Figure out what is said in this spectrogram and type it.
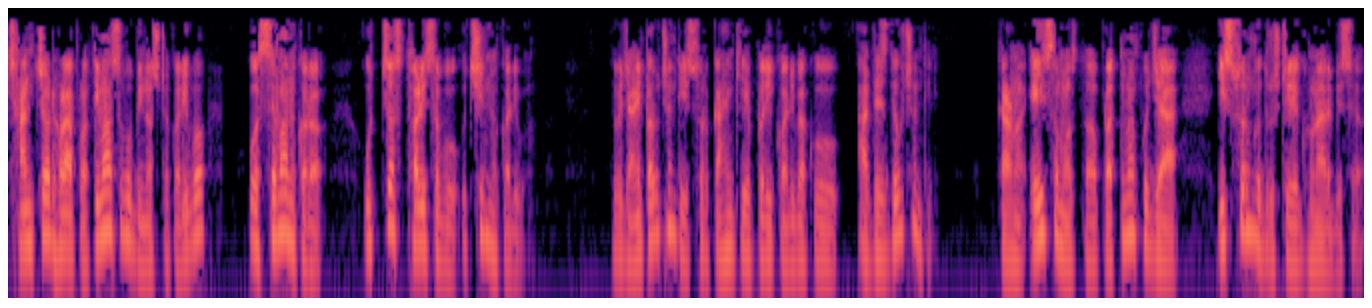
ଛାଞ୍ଚ ଢଳା ପ୍ରତିମା ସବୁ ବିନଷ୍ଟ କରିବ ଓ ସେମାନଙ୍କର ଉଚ୍ଚସ୍ଥଳୀ ସବୁ ଉଚ୍ଛିନ୍ନ କରିବ। ତେବେ ଜାଣିପାରୁଛନ୍ତି ଈଶ୍ୱର କାହିଁକି ଏପରି କରିବାକୁ ଆଦେଶ ଦେଉଛନ୍ତି? କାରଣ ଏହି ସମସ୍ତ ପ୍ରତିମା ପୂଜା ଈଶ୍ୱରଙ୍କ ଦୃଷ୍ଟିରେ ଘୃଣାର ବିଷୟ।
